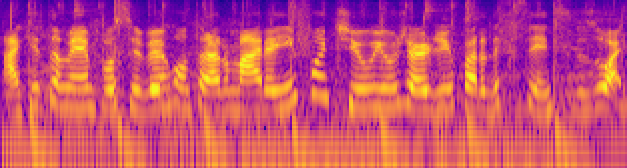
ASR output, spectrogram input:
Aqui também é possível encontrar uma área infantil e um jardim para deficientes visuais.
